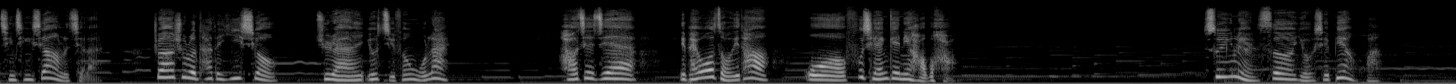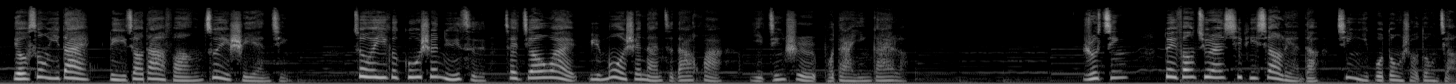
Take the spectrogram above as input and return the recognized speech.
轻轻笑了起来，抓住了他的衣袖，居然有几分无赖。“好姐姐，你陪我走一趟，我付钱给你好不好？”苏英脸色有些变化。有宋一代礼教大方，最是严谨，作为一个孤身女子，在郊外与陌生男子搭话，已经是不大应该了。如今对方居然嬉皮笑脸的进一步动手动脚，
